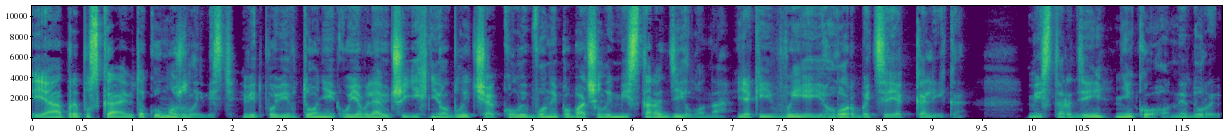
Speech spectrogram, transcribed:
Я припускаю таку можливість, відповів Тоні, уявляючи їхні обличчя, коли б вони побачили містера Ділона, який виє й горбиться, як каліка. Містер Ді нікого не дурив.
